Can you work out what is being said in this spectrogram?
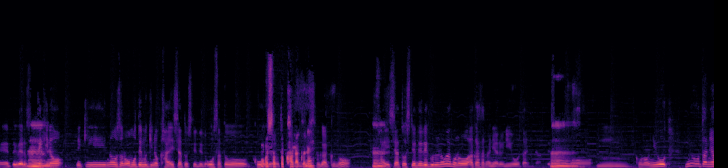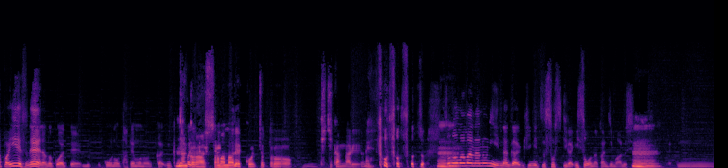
えっ、と、いわゆるその敵の、敵のその表向きの会社として出て、大里工業。大里化学ね化学のうん。会社として出てくるのが、この赤坂にあるニューオータニなんですけども、うんこのニューオーニューオータニやっぱいいですね。なんかこうやって、この建物が。なんか、そのままで、こう、ちょっと、基地感があるよね。そうそうそうそう、うん。そのままなのになんか秘密組織がいそうな感じもあるし。うん。うん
